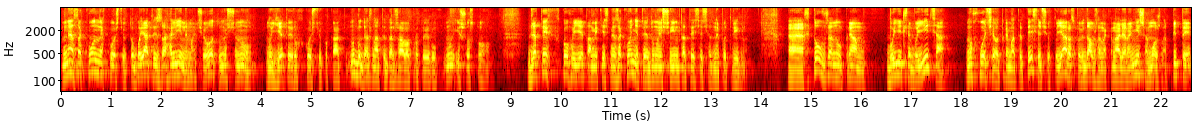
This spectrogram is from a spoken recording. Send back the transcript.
незаконних коштів, то боятись взагалі нема чого, тому що ну, ну є той рух коштів по карті, ну буде знати держава про той рух. Ну і що з того? Для тих, в кого є там якісь незаконні, то я думаю, що їм та тисяча не потрібна. Е, хто вже ну прям боїться, боїться, ну хоче отримати тисячу, то я розповідав вже на каналі раніше, можна піти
